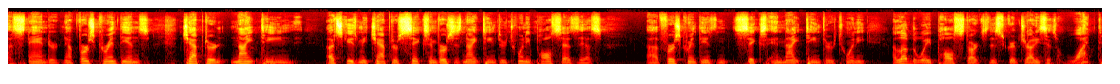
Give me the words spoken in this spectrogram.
a standard. Now, 1 Corinthians chapter 19, uh, excuse me, chapter 6 and verses 19 through 20, Paul says this. Uh, 1 Corinthians 6 and 19 through 20. I love the way Paul starts this scripture out. He says, What?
